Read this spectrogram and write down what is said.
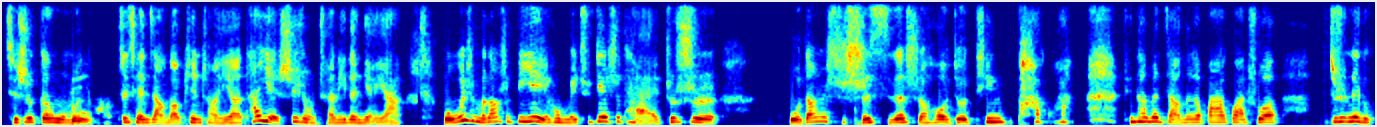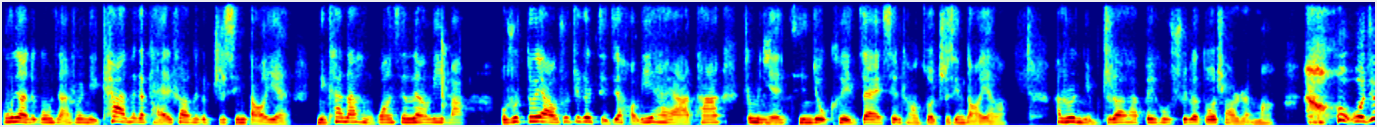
其实跟我们之前讲到片场一样，它也是一种权力的碾压。我为什么当时毕业以后没去电视台？就是我当时实习的时候就听八卦，听他们讲那个八卦，说就是那个姑娘就跟我讲说，你看那个台上那个执行导演，你看他很光鲜亮丽吧？我说对呀，我说这个姐姐好厉害呀，她这么年轻就可以在现场做执行导演了。她说你不知道她背后睡了多少人吗？然后我就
